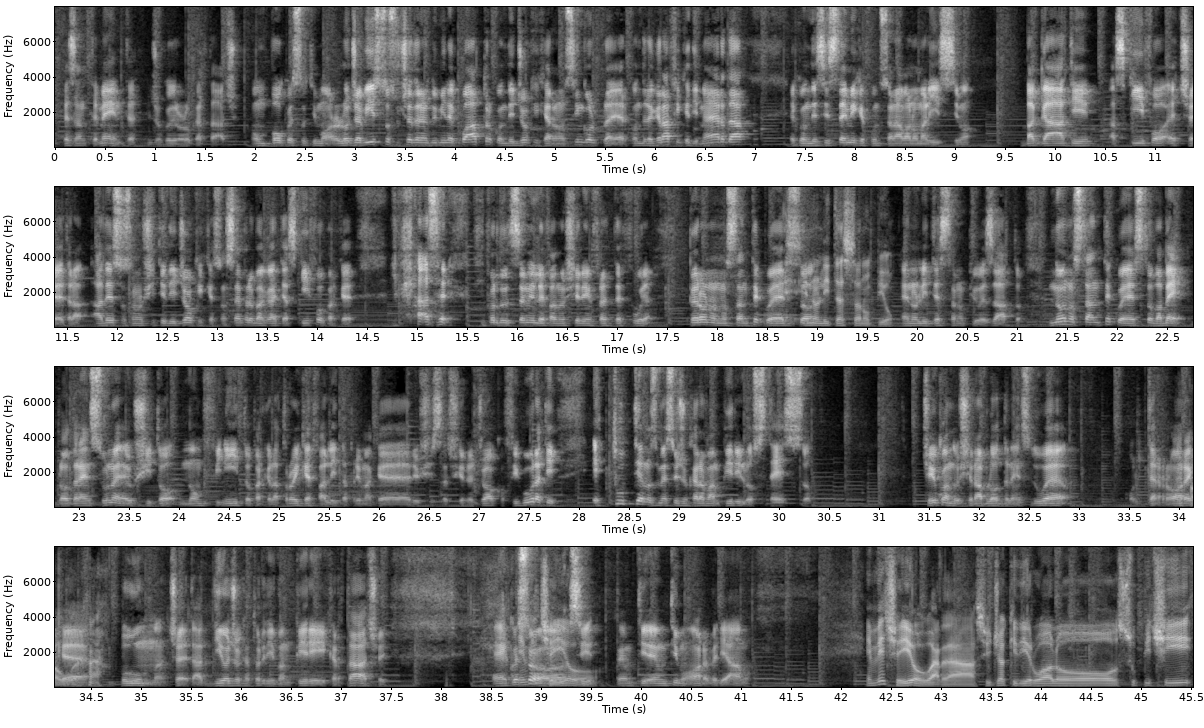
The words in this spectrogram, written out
pesantemente il gioco di loro cartaceo. Ho un po' questo timore. L'ho già visto succedere nel 2004 con dei giochi che erano single player, con delle grafiche di merda e con dei sistemi che funzionavano malissimo buggati a schifo, eccetera. Adesso sono usciti dei giochi che sono sempre buggati a schifo perché le case di produzione le fanno uscire in fretta e furia. Però nonostante questo... E non li testano più. E non li testano più, esatto. Nonostante questo, vabbè, Bloodlines 1 è uscito non finito perché la Troika è fallita prima che riuscisse a uscire il gioco, figurati. E tutti hanno smesso di giocare a vampiri lo stesso. Cioè io quando uscirà Bloodlines 2 ho il terrore che... Boom, cioè addio giocatori di vampiri cartacei E questo e io... sì, è, un, è un timore, vediamo. Invece io, guarda, sui giochi di ruolo su PC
